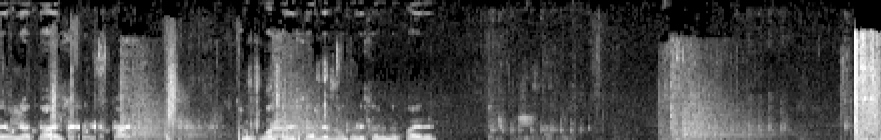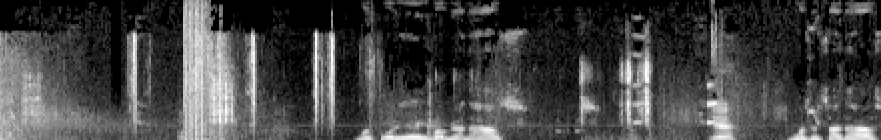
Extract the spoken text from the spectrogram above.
yeah, we got guys. Oh, we got guys. Two, 137, 137 they're fighting. One forty eight, he's over behind the house. Yeah. One's inside the house.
